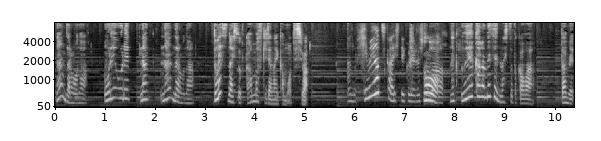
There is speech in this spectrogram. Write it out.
なんだろうな俺俺なんなんだろうなド S な人とかあんま好きじゃないかも私は。あの姫扱いしてくれる人は。なんか上から目線な人とかはダメっ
